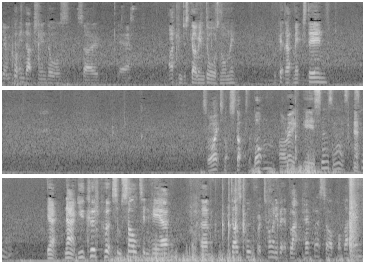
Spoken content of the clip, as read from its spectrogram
Yeah, we've got induction indoors, so yeah, I can just go indoors normally. We'll get that mixed in. It's alright, it's not stuck to the bottom. Our egg It is smells nice. Yeah. smell it. yeah. Now you could put some salt in here. Um, it does call for a tiny bit of black pepper, so I'll pop that in.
